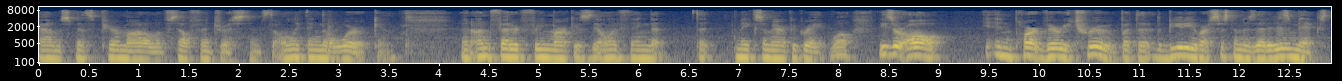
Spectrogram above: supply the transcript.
Adam Smith's pure model of self-interest, and it's the only thing that'll work. And an unfettered free market is the only thing that that makes America great." Well, these are all in part very true, but the, the beauty of our system is that it is mixed.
